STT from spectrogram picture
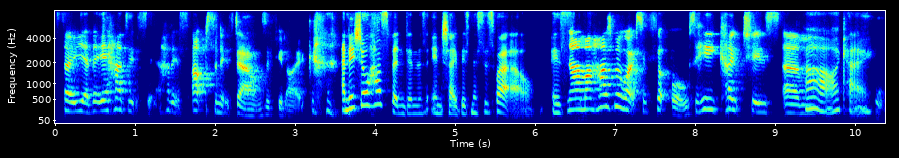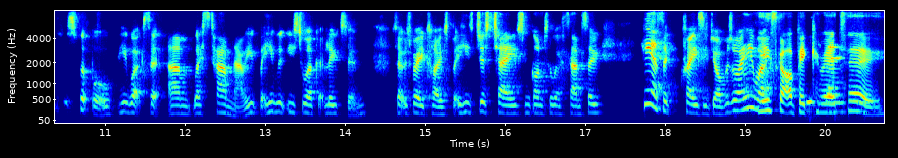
So yeah, it had its it had its ups and its downs, if you like. and is your husband in the in show business as well? Is no, my husband works in football, so he coaches. Um, oh, okay. Football. He works at um, West Ham now, he, but he used to work at Luton, so it was very close. But he's just changed and gone to West Ham, so he has a crazy job as well. He works he's got a big career too.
